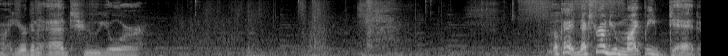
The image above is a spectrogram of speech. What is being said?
Alright, you're going to add to your... Okay, next round you might be dead.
